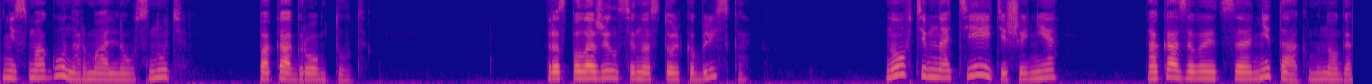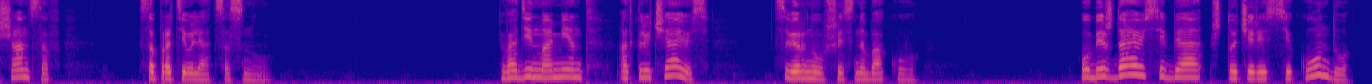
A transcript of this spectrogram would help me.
не смогу нормально уснуть, пока гром тут. Расположился настолько близко, но в темноте и тишине оказывается не так много шансов сопротивляться сну. В один момент отключаюсь, свернувшись на боку, Убеждаю себя, что через секунду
